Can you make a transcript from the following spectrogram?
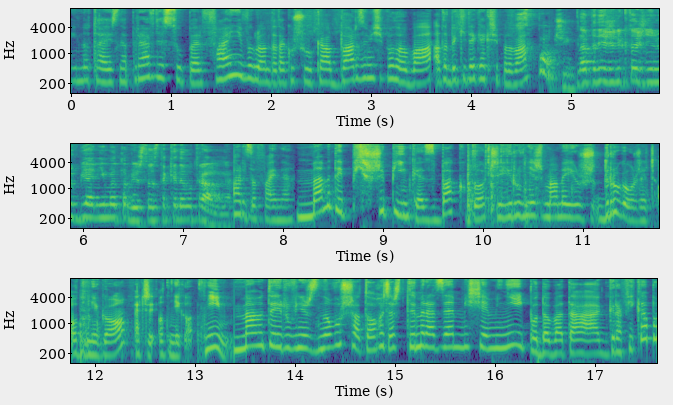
Ej, no ta jest naprawdę super. Fajnie wygląda ta koszulka, bardzo mi się podoba. A tobie Kitek jak się podoba? Spoczy. Nawet jeżeli ktoś nie lubi anime, to wiesz, to jest takie neutralne. Bardzo fajne. Mamy tutaj przypinkę z Bakugo, czyli również mamy już drugą rzecz od niego. Znaczy, od niego, z nim. Mamy tutaj również znowu Shoto, chociaż tym razem mi się mniej podoba ta grafika, bo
